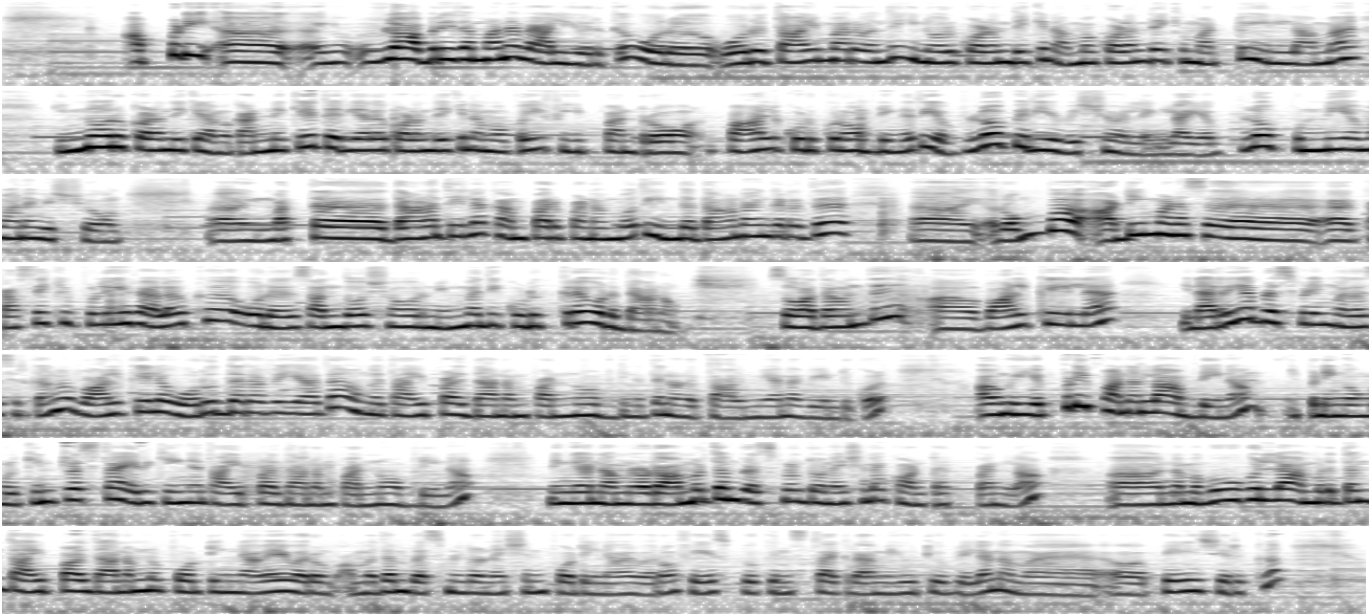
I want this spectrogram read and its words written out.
அப்படி இவ்வளோ அபரிதமான வேல்யூ இருக்கு. ஒரு ஒரு தாய்மார் வந்து இன்னொரு குழந்தைக்கு நம்ம குழந்தைக்கு மட்டும் இல்லாம இன்னொரு குழந்தைக்கு நம்ம கண்ணுக்கே தெரியாத குழந்தைக்கு நம்ம போய் ஃபீட் பண்றோம் பால் கொடுக்கறோம் அப்படிங்கிறது எவ்வளோ பெரிய விஷயம் இல்லைங்களா? எவ்வளோ புண்ணியமான விஷயம். மற்ற மத்த கம்பேர் பண்ணும்போது இந்த தானங்கிறது ரொம்ப அடிமனச கசைக்கு புளியிற அளவுக்கு ஒரு சந்தோஷம் ஒரு நிம்மதி கொடுக்குற ஒரு தானம். ஸோ அதை வந்து வாழ்க்கையில நிறைய பிரஸ்ட் ஃபீடிங் மதர்ஸ் இருக்காங்க. வாழ்க்கையில ஒரு தடவையாவது அவங்க தாய்ப்பால் தானம் பண்ணும் அப்படிங்கிறது என்னோட தாழ்மையான வேண்டுகோள். அவங்க எப்படி பண்ணலாம் அப்படின்னா இப்போ நீங்க உங்களுக்கு இன்ட்ரெஸ்டா இருக்கீங்க தாய்ப்பால் தானம் பண்ணும் அப்படின்னா நீங்க நம்மளோட அமிர்தம் பிரஸ்ட் மில்க் டொனேஷனை காண்டாக்ட் பண்ணலாம். நம்ம கூகுளில் அமிர்தம் தாய்ப்பால் தானம்னு போட்டிங்கனாவே வரும். அமிர்தம் பிரஸ்ட் மில்க் டொனேஷன் போட்டிங்கனாவே வரும். ஃபேஸ்புக் இன்ஸ்டாகிராம் யூடியூப்ல நம்ம பேஜ் இருக்கு.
